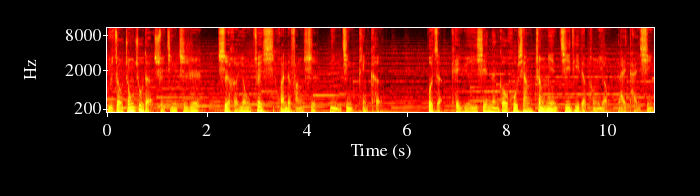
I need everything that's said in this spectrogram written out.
宇宙中柱的水晶之日，适合用最喜欢的方式宁静片刻，或者可以约一些能够互相正面激励的朋友来谈心。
